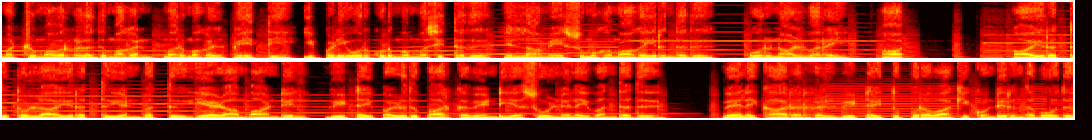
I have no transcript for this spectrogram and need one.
மற்றும் அவர்களது மகன் மருமகள் பேத்தி இப்படி ஒரு குடும்பம் வசித்தது. எல்லாமே சுமூகமாக இருந்தது. ஒரு நாள் வரை ஆ- ஆயிரத்து தொள்ளாயிரத்து எண்பத்து ஏழாம் ஆண்டில் வீட்டை பழுது பார்க்க வேண்டிய சூழ்நிலை வந்தது. வேலைக்காரர்கள் வீட்டை துப்புரவாக்கி கொண்டிருந்தபோது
